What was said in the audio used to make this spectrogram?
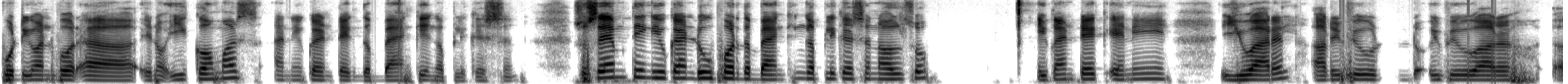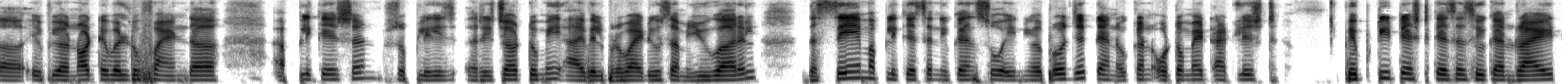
put one for uh, you know e-commerce and you can take the banking application. So same thing you can do for the banking application also. You can take any url or if you if you are uh, if you are not able to find the application so please reach out to me. I will provide you some url the same application you can show in your project and you can automate at least 50 test cases you can write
